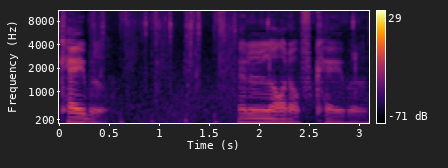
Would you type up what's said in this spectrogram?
cable. A lot of cable.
